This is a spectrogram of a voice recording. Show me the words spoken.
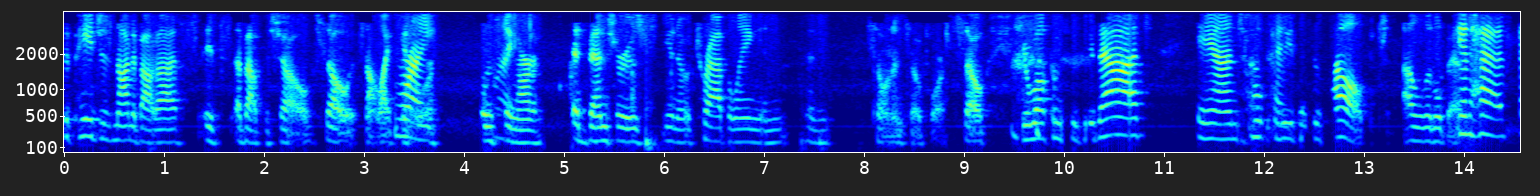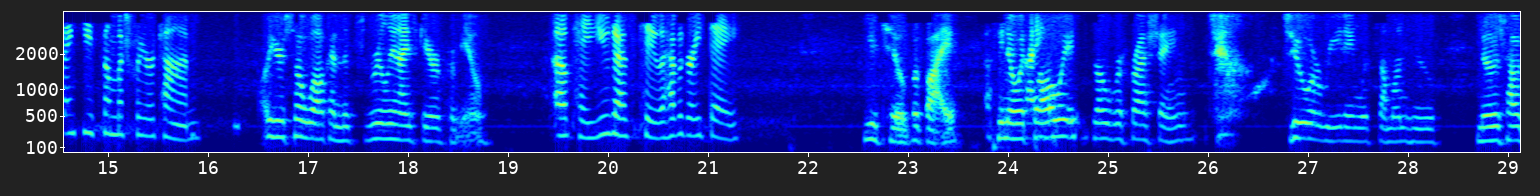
the page is not about us. It's about the show. So it's not like you know, Right. we're posting Right. our adventures, you know, traveling and, and so on and so forth. So you're welcome to do that. And hopefully this has helped a little bit. It has. Thank you so much for your time. Oh, you're so welcome. It's really nice to hear from you. Okay, you guys too. Have a great day. You too. Bye-bye. You know, it's Bye. always so refreshing to do a reading with someone who knows how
